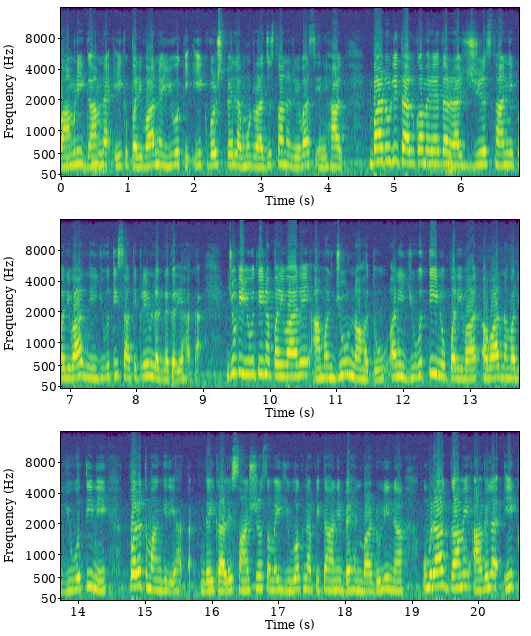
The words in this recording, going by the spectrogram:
બામણી ગામના એક પરિવારના યુવકે એક વર્ષ પહેલા મૂળ રાજસ્થાનના રહેવાસી અને હાલ બારડોલી તાલુકામાં રહેતા રાજસ્થાનની પરિવારની યુવતી સાથે પ્રેમ લગ્ન કર્યા હતા. જો કે યુવતીના પરિવારે આ મંજૂર ન હતું અને યુવતીનો પરિવાર અવારનવાર યુવતીને પરત માંગી રહ્યા હતા. ગઈકાલે સાંજનો સમય યુવકના પિતા અને બહેન બારડોલીના ઉમરા ગામે આવેલા એક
